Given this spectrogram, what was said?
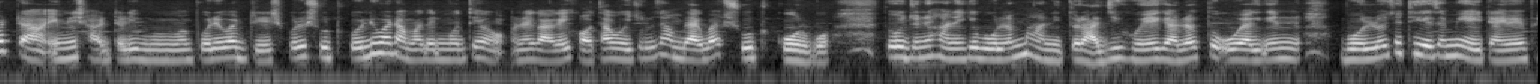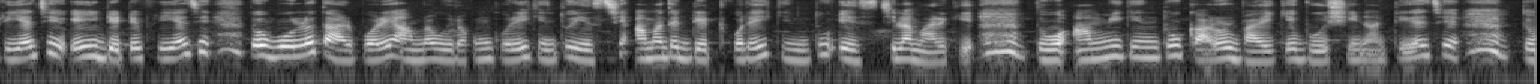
বাট এমনি শাড়ি টাড়ি পরে বা ড্রেস পরে শ্যুট করিনি বাট আমাদের মধ্যে অনেক আগেই কথা হয়েছিল যে, আমরা একবার শ্যুট করব। তো ওই জন্য হানিকে বললাম, হানি তো রাজি হয়ে গেল। তো ও একদিন বলল যে, ঠিক আছে, আমি এই টাইমে ফ্রি আছি, এই ডেটে ফ্রি আছি। তো বলল, তারপরে আমরা ওই রকম করেই কিন্তু এসছি, আমাদের ডেট করেই কিন্তু এসছিলাম আর কি। তো আমি কিন্তু কারোর বাইকে বসি না, ঠিক আছে? তো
